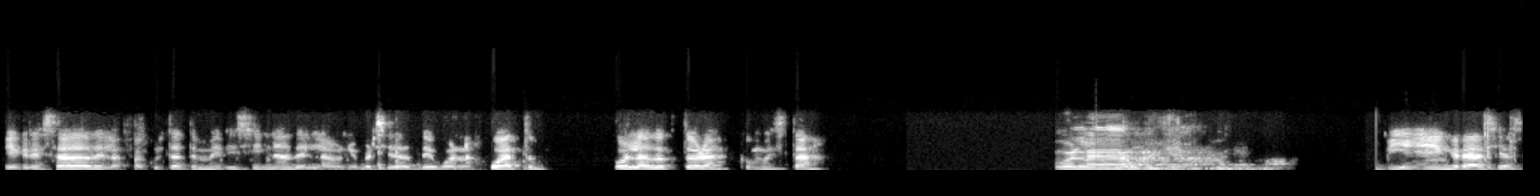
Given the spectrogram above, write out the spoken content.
egresada de la Facultad de Medicina de la Universidad de Guanajuato. Hola doctora, ¿cómo está? Hola, muy bien. Bien, gracias.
